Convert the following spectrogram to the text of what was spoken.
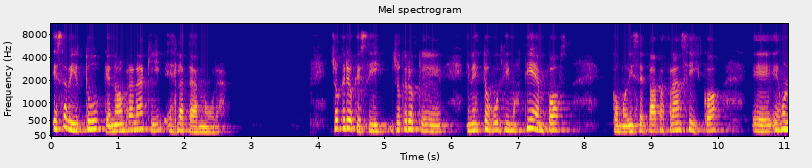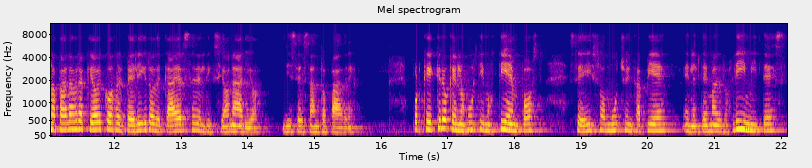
Esa virtud que nombran aquí es la ternura. Yo creo que sí, yo creo que en estos últimos tiempos como dice el Papa Francisco, eh, es una palabra que hoy corre el peligro de caerse del diccionario, dice el Santo Padre. Porque creo que en los últimos tiempos se hizo mucho hincapié en el tema de los límites,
